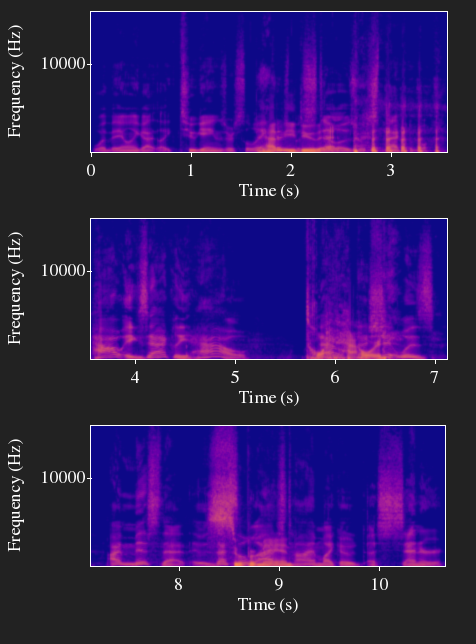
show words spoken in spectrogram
what they only got like two games versus the Lakers. How did he do still, that? Was respectable. How exactly? How? Dwight that, Howard. That shit was. I missed that. It was that's the last time like a, a center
